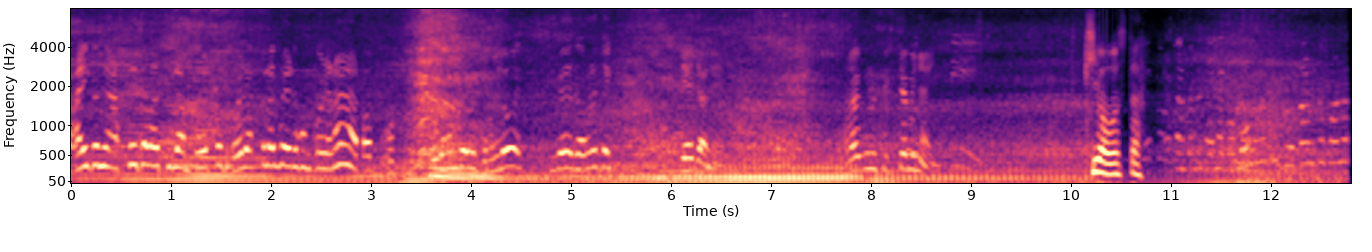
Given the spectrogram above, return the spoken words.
বাইক আমি আসতেই চালাচ্ছিলাম তোর তো ধরে রাখতে লাগবে এরকম করে না তব এরকম করে ধরলো কীভাবে ধরে তো কে জানে। ধরার কোনো সিস্টেমই নাই। কি অবস্থা? দোকান তো কোনো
